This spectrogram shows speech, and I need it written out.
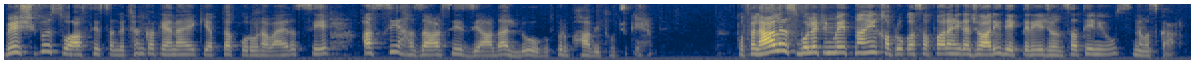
विश्व स्वास्थ्य संगठन का कहना है कि अब तक कोरोना वायरस से अस्सी हज़ार से ज़्यादा लोग प्रभावित हो चुके हैं। तो फ़िलहाल इस बुलेटिन में इतना ही। खबरों का सफ़र रहेगा जारी। देखते रहिए जनसत्य न्यूज़। नमस्कार।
